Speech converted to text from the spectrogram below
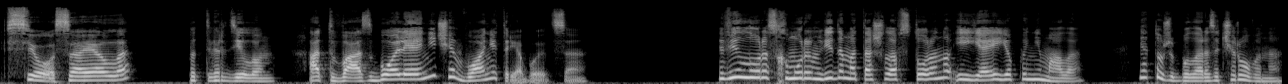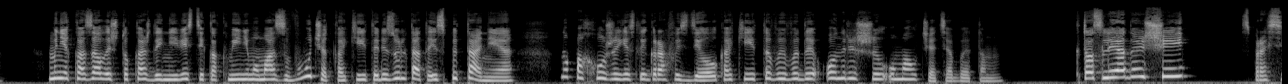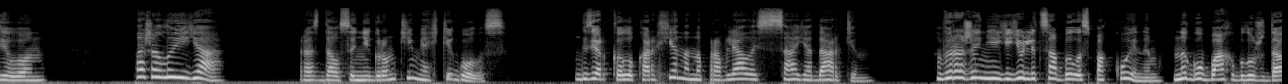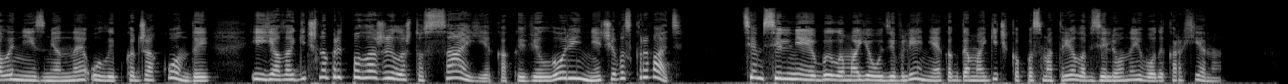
«Все, Саэлла», — подтвердил он. «От вас более ничего не требуется». Виллора с хмурым видом отошла в сторону, и я ее понимала. Я тоже была разочарована. Мне казалось, что каждой невесте как минимум озвучат какие-то результаты испытания, но, похоже, если граф и сделал какие-то выводы, он решил умолчать об этом. «Кто следующий?» — спросил он. «Пожалуй, я», — раздался негромкий мягкий голос. К зеркалу Кархена направлялась Сая Даркин. Выражение ее лица было спокойным, на губах блуждала неизменная улыбка Джаконды, и я логично предположила, что Сайе, как и Вилори, нечего скрывать. Тем сильнее было мое удивление, когда магичка посмотрела в зеленые воды Кархена.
